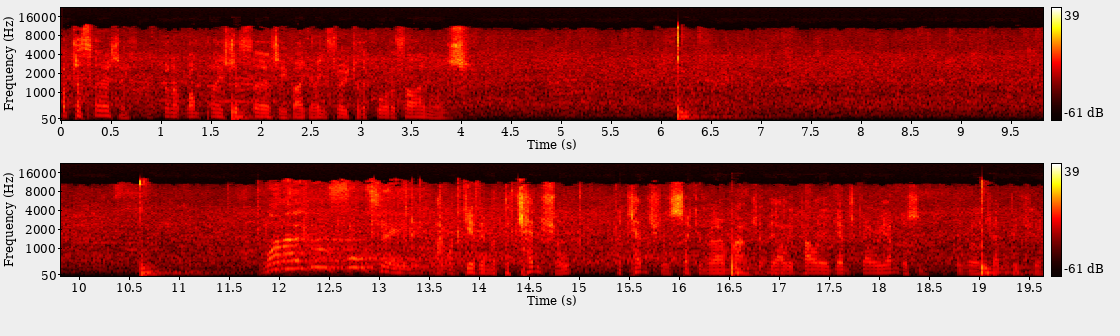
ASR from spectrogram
up to 30. He's gone up one place to 30 by getting through to the quarterfinals. One out of two, 40. That would give him a potential, potential second round match at the Ali Pali against Gary Anderson at the World Championship.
